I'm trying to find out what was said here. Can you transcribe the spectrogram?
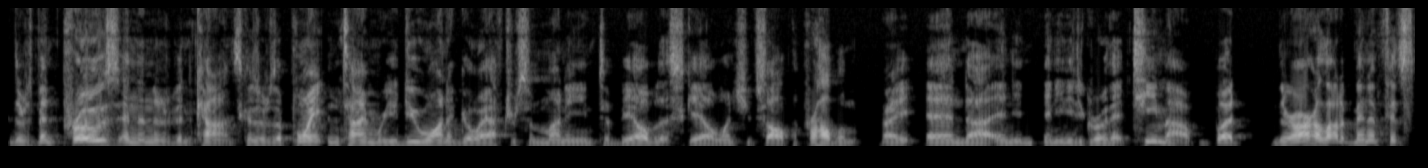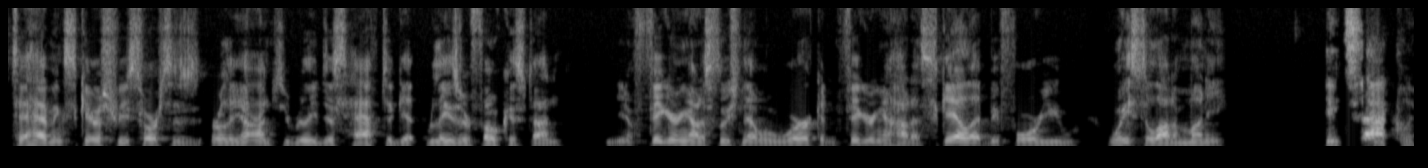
there's been pros and then there's been cons because there's a point in time where you do want to go after some money to be able to scale once you've solved the problem right? And uh, and, you, and you need to grow that team out. But there are a lot of benefits to having scarce resources early on. So you really just have to get laser focused on you know figuring out a solution that will work and figuring out how to scale it before you waste a lot of money. Exactly.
